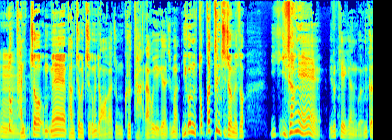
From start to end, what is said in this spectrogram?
음. 또 단점에 방점을 찍으면 영화가 좀 그렇다라고 얘기하지만 이건 똑같은 지점에서 이- 이상해 이렇게 얘기하는 거예요. 그러니까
